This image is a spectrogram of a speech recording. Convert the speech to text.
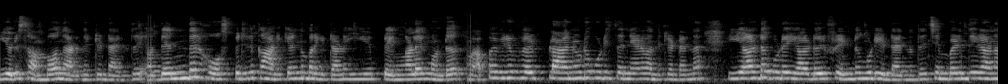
ഈ ഒരു സംഭവം നടന്നിട്ടുണ്ടായിരുന്നത്. ദന്തൽ ഹോസ്പിറ്റലിൽ കാണിക്കാൻ എന്ന് പറഞ്ഞിട്ടാണ് ഈ പെങ്ങളെയും കൊണ്ട്. അപ്പൊ ഇവർ പ്ലാനോട് കൂടി തന്നെയാണ് വന്നിട്ടുണ്ടായിരുന്നത്. ഇയാളുടെ കൂടെ ഇയാളുടെ ഒരു ഫ്രണ്ടും കൂടി ഉണ്ടായിരുന്നത്. ചെമ്പഴന്തിയിലാണ്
